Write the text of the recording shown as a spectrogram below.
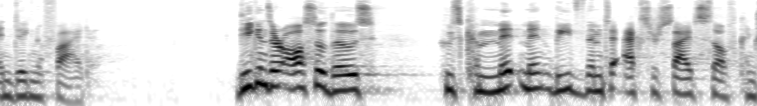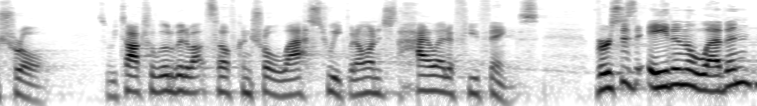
and dignified. Deacons are also those whose commitment leads them to exercise self control. So, we talked a little bit about self control last week, but I want to just highlight a few things. Verses 8 and 11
